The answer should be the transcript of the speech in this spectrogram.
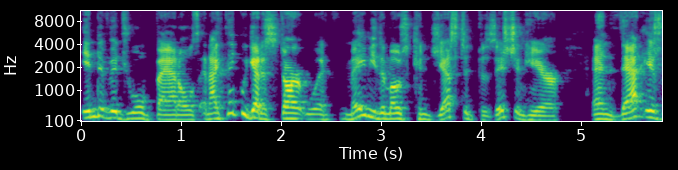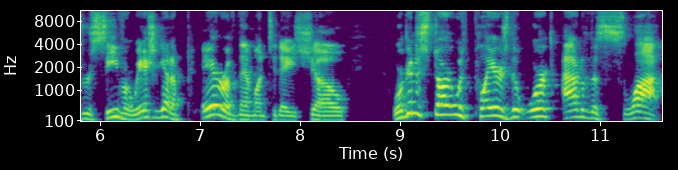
individual battles. And I think we got to start with maybe the most congested position here, and that is receiver. We actually got a pair of them on today's show. We're going to start with players that work out of the slot.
